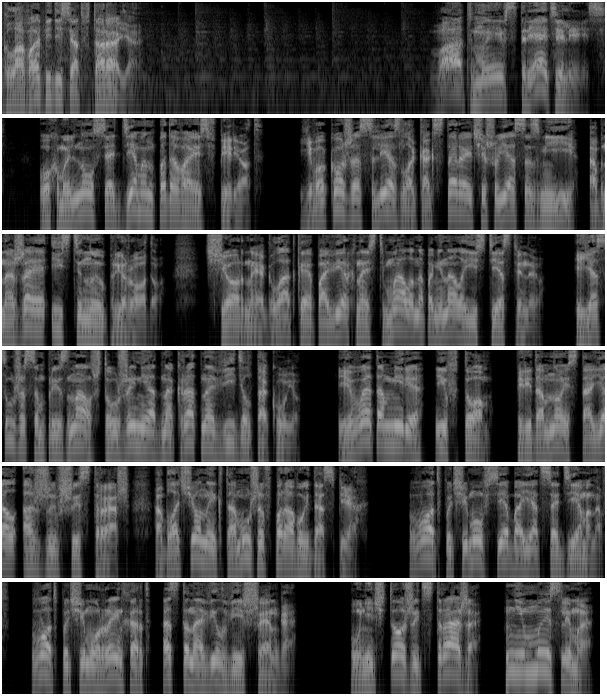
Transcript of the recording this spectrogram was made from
Глава 52 «Вот мы и встретились!» Ухмыльнулся демон, подаваясь вперед. Его кожа слезла, как старая чешуя со змеи, обнажая истинную природу. Черная гладкая поверхность мало напоминала естественную, и я с ужасом признал, что уже неоднократно видел такую. И в этом мире, и в том. Передо мной стоял оживший страж, облаченный к тому же в паровой доспех. Вот почему все боятся демонов. Вот почему Рейнхард остановил Вейшенга. Уничтожить стража немыслимо.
